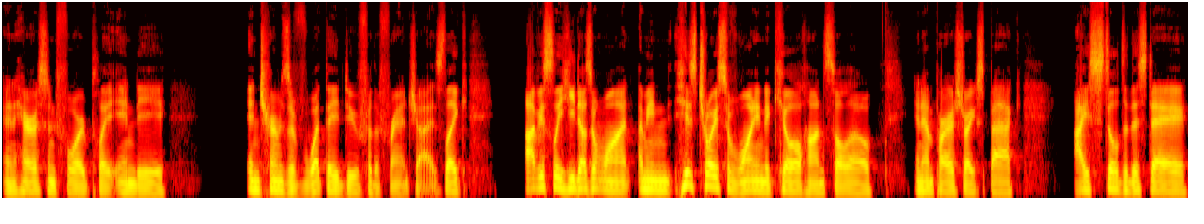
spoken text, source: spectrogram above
and Harrison Ford play Indy in terms of what they do for the franchise? Like, obviously, he doesn't want, I mean, his choice of wanting to kill Han Solo in Empire Strikes Back. I still to this day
